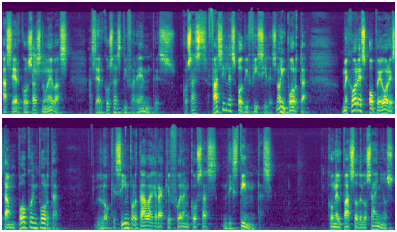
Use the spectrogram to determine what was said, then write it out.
hacer cosas nuevas, hacer cosas diferentes, cosas fáciles o difíciles, no importa. Mejores o peores, tampoco importa. Lo que sí importaba era que fueran cosas distintas. Con el paso de los años,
